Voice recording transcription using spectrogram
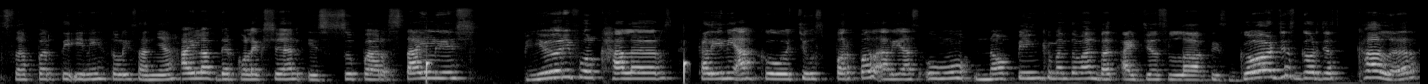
Seperti ini tulisannya. I love their collection is super stylish, beautiful colors. Kali ini aku choose purple alias ungu, no pink teman-teman, but I just love this gorgeous gorgeous color.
